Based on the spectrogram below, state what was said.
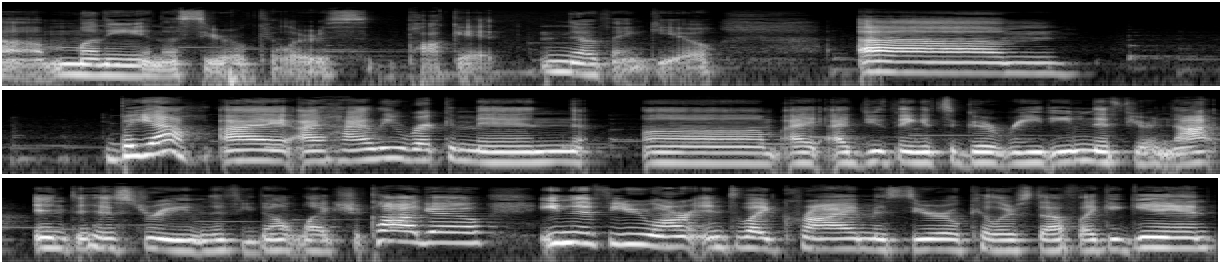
um, money in a serial killer's pocket. No, thank you. Um, but yeah, I, I highly recommend. Um, I, I do think it's a good read, even if you're not into history, even if you don't like Chicago, even if you aren't into like crime and serial killer stuff. Like again,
